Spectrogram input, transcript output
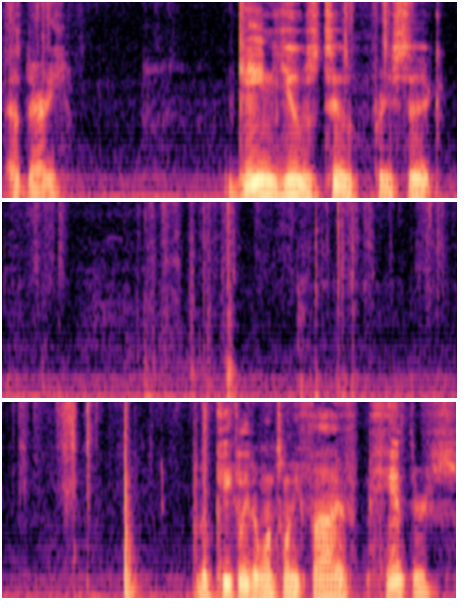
That's dirty. Game used too. Pretty sick. Luke Kuechly to 125 Panthers.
